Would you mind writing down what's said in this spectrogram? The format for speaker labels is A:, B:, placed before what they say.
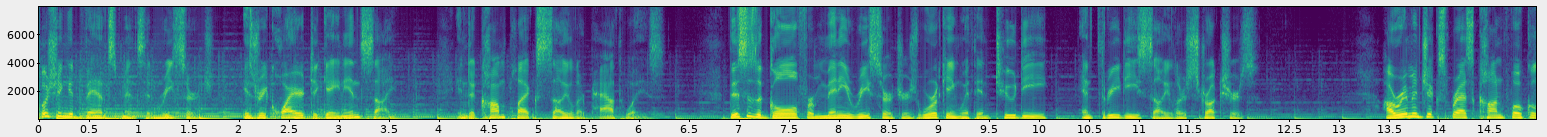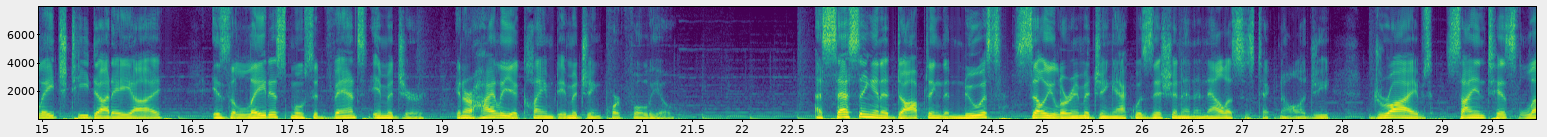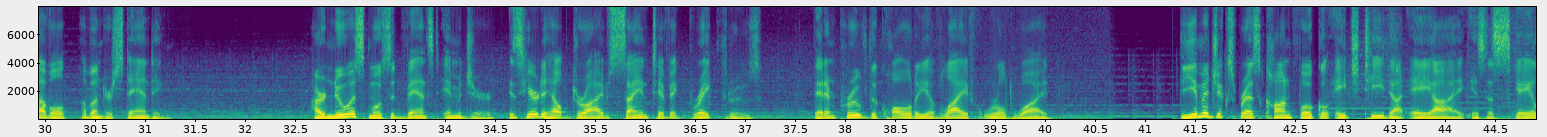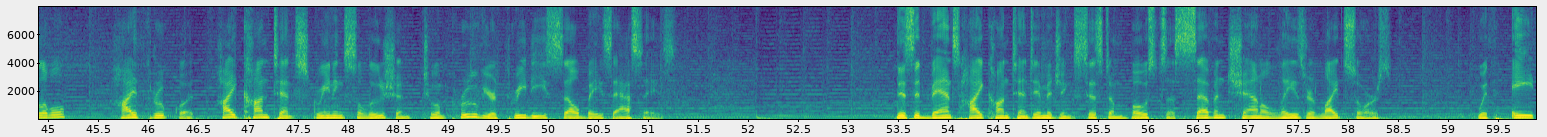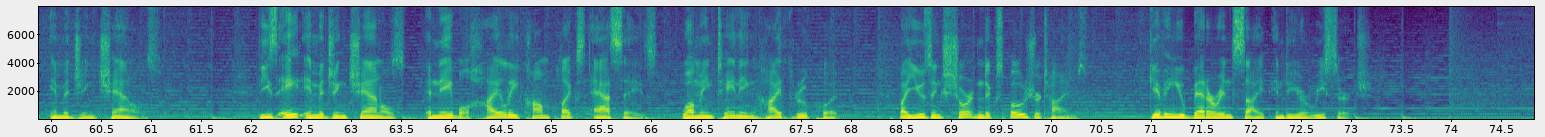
A: Pushing advancements in research is required to gain insight into complex cellular pathways. This is a goal for many researchers working within 2D and 3D cellular structures. Our ImageXpress Confocal HT.AI is the latest, most advanced imager in our highly acclaimed imaging portfolio. Assessing and adopting the newest cellular imaging acquisition and analysis technology drives scientists' level of understanding. Our newest, most advanced imager is here to help drive scientific breakthroughs that improve the quality of life worldwide. The ImageXpress Confocal HT.AI is a scalable, high throughput, high content screening solution to improve your 3D cell based assays. This advanced high content imaging system boasts a 7 channel laser light source with 8 imaging channels. These 8 imaging channels enable highly complex assays while maintaining high throughput by using shortened exposure times, giving you better insight into your research.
